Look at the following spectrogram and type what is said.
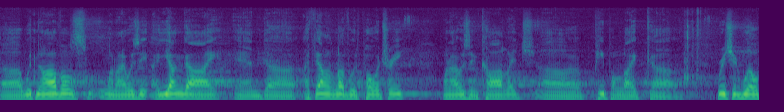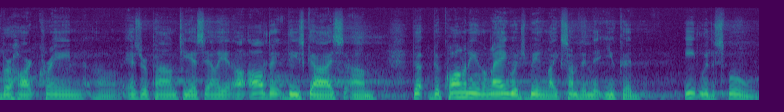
uh, with novels when I was a, a young guy, and uh, I fell in love with poetry when I was in college. Uh, people like uh, Richard Wilbur, Hart Crane, uh, Ezra Pound, T.S. Eliot, all, all the, these guys. Um, the, the quality of the language being like something that you could eat with a spoon.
